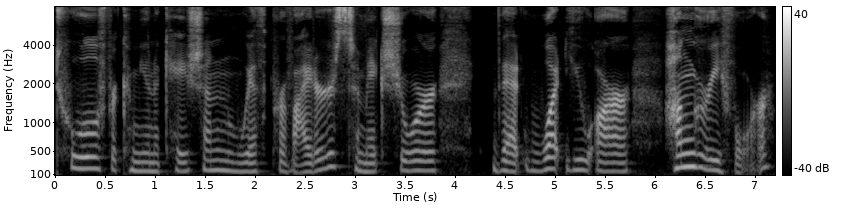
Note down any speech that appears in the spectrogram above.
tool for communication with providers to make sure that what you are hungry for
